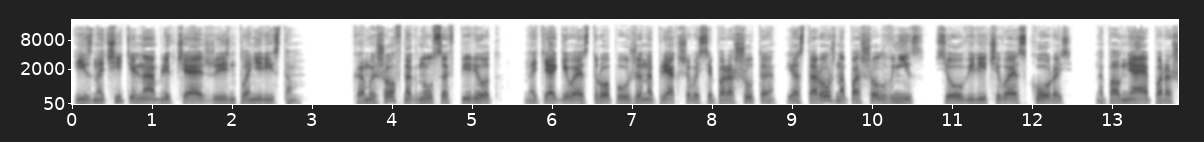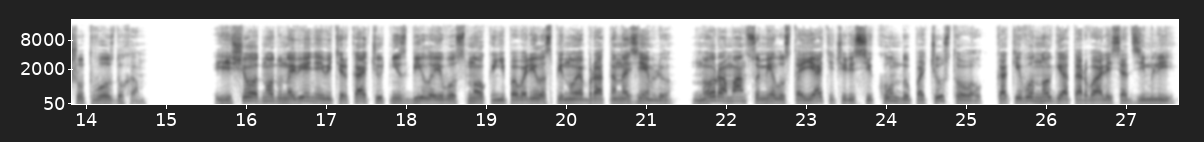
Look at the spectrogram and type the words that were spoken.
и значительно облегчая жизнь планеристам. Камышов нагнулся вперед, натягивая стропы уже напрягшегося парашюта и осторожно пошел вниз, все увеличивая скорость, наполняя парашют воздухом. Еще одно дуновение ветерка чуть не сбило его с ног и не повалило спиной обратно на землю. Но Роман сумел устоять и через секунду почувствовал, как его ноги оторвались от земли.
